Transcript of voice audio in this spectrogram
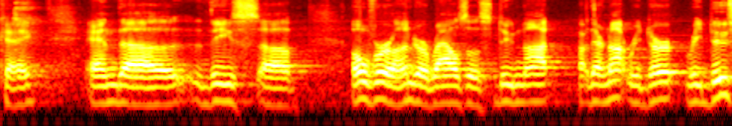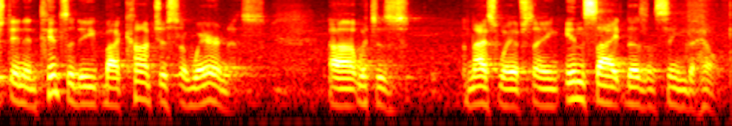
okay? And uh, these uh, over or under arousals do not, they're not redu reduced in intensity by conscious awareness, uh, which is a nice way of saying insight doesn't seem to help,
